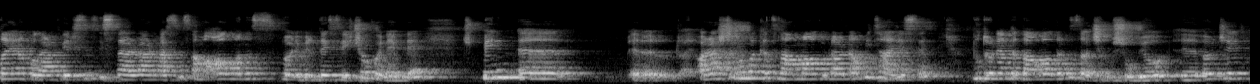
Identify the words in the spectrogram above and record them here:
dayanak olarak verirsiniz, ister vermezsiniz ama almanız böyle bir desteği çok önemli. Benim e, e, araştırmama katılan mağdurlardan bir tanesi bu dönemde davalarınız da açılmış oluyor. E, önce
